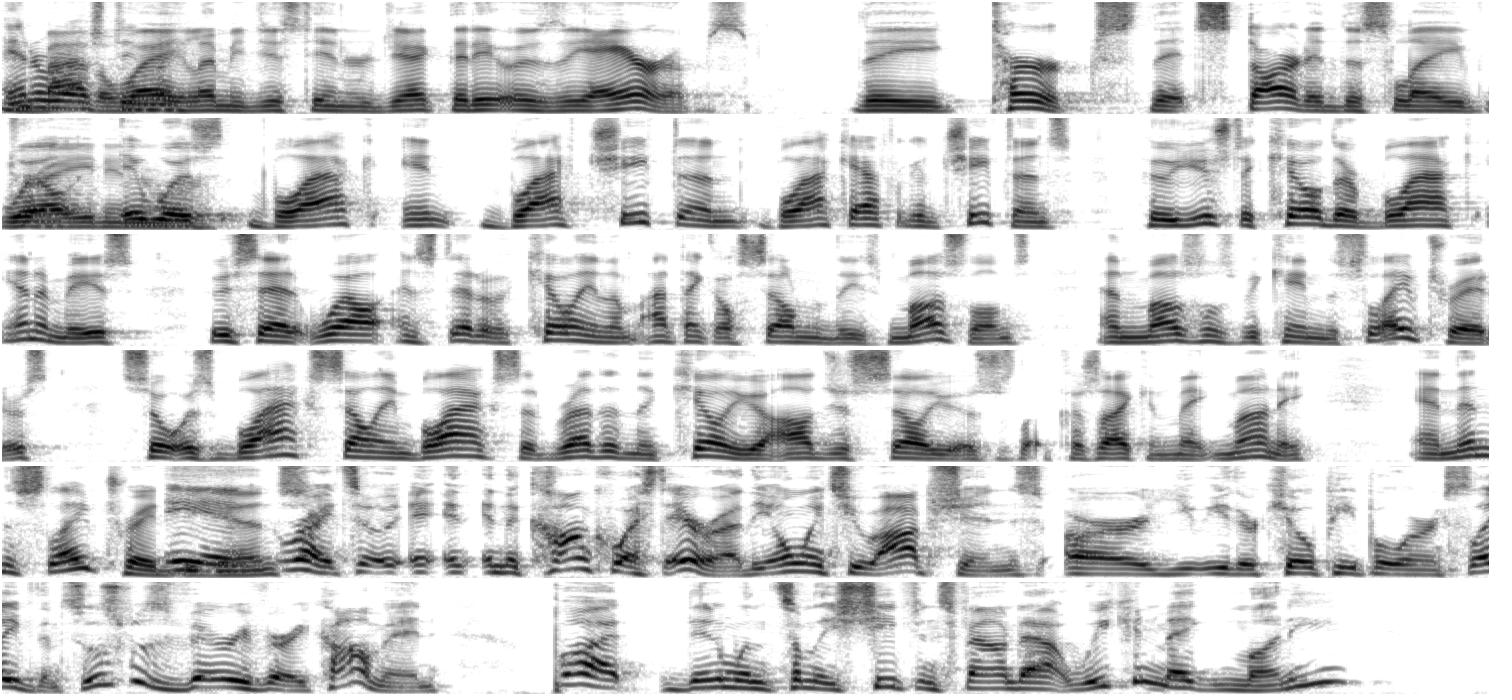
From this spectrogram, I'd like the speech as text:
And by the way, let me just interject that it was the Arabs, the Turks, that started the slave Well, trade. and it was black in, black chieftain, black African chieftains who used to kill their black enemies. Who said, "Well, instead of killing them, I think I'll sell them to these Muslims." And Muslims became the slave traders. So it was blacks selling blacks that "Rather than kill you, I'll just sell you because I can make money." And then the slave trade And- begins. right. So in, in the conquest era, the only two options are you either kill people or enslave them. So this was very, very common. But then when some of these chieftains found out we can make money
